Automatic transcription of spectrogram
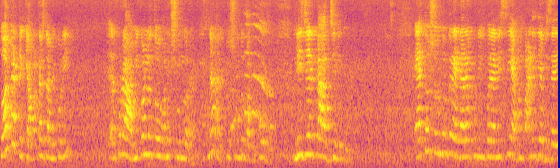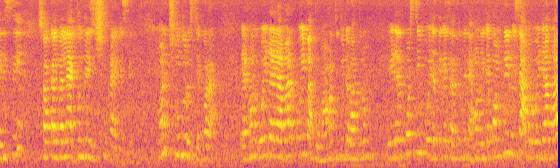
দরকারটা কি? আমার কাজটা আমি করি? এরপরে আমি করলে তো অনেক সুন্দর হয়, ঠিক না? একটু সুন্দরভাবে করব। নিজের কাজ যেহেতু। এত সুন্দর করে এডারে পুডিং করে আনিছি, এখন পানি দিয়ে ভিজাই দিছি, সকালবেলা একদম দেখছি শুকায় গেছে। অনেক সুন্দর হচ্ছে করা। এখন ওই ডালে আবার ওই বাথরুম, আমার তো দুইটা বাথরুম এইটার করছি ওইটা থেকে এতদিন এখন এটা কমপ্লিট হয়েছে, আবার ওইটা আবার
